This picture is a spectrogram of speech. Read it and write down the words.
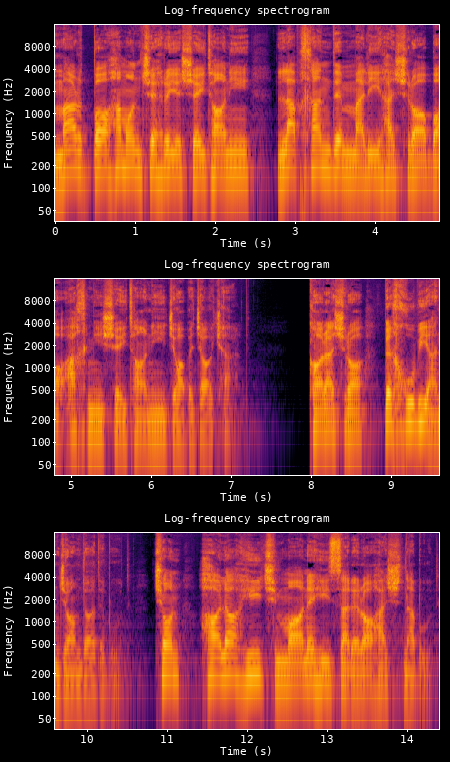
مرد با همان چهره شیطانی لبخند ملیحش را با اخمی شیطانی جابجا جا کرد. کارش را به خوبی انجام داده بود چون حالا هیچ مانعی سر راهش نبود.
